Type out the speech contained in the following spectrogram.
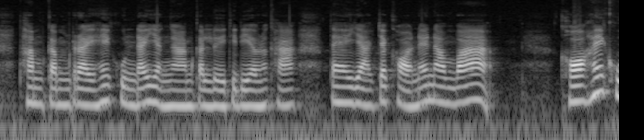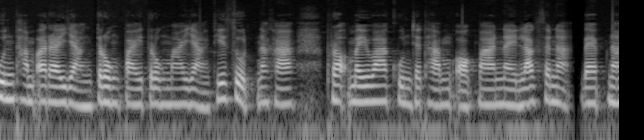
ำทำกำไรให้คุณได้อย่างงามกันเลยทีเดียวนะคะ แต่อยากจะขอแนะนำว่า ขอให้คุณทำอะไรอย่างตรงไปตรงมาอย่างที่สุดนะคะ เพราะไม่ว่าคุณจะทำออกมาในลักษณะแบบไหน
